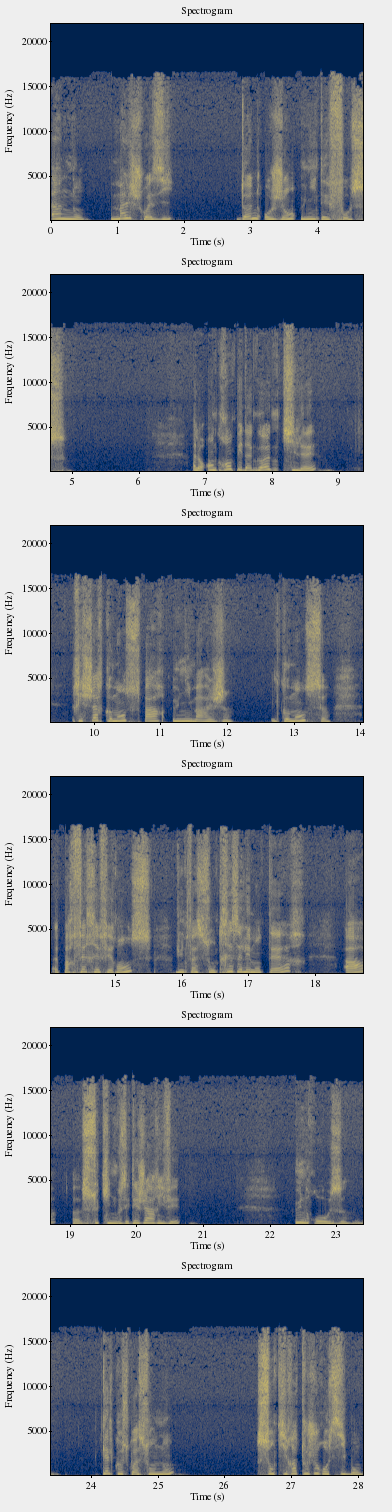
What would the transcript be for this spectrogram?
Un nom mal choisi donne aux gens une idée fausse. Alors, en grand pédagogue qu'il est, Richard commence par une image il commence euh, par faire référence d'une façon très élémentaire à euh, ce qui nous est déjà arrivé. Une rose, quel que soit son nom, sentira toujours aussi bon.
